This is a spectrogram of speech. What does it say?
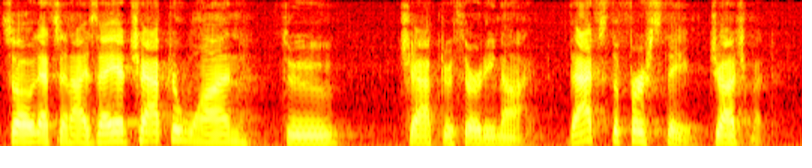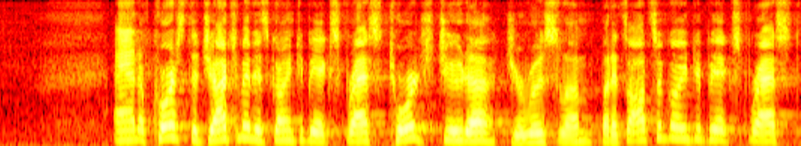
So that's in Isaiah chapter 1 through chapter 39. That's the first theme judgment. And of course, the judgment is going to be expressed towards Judah, Jerusalem, but it's also going to be expressed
